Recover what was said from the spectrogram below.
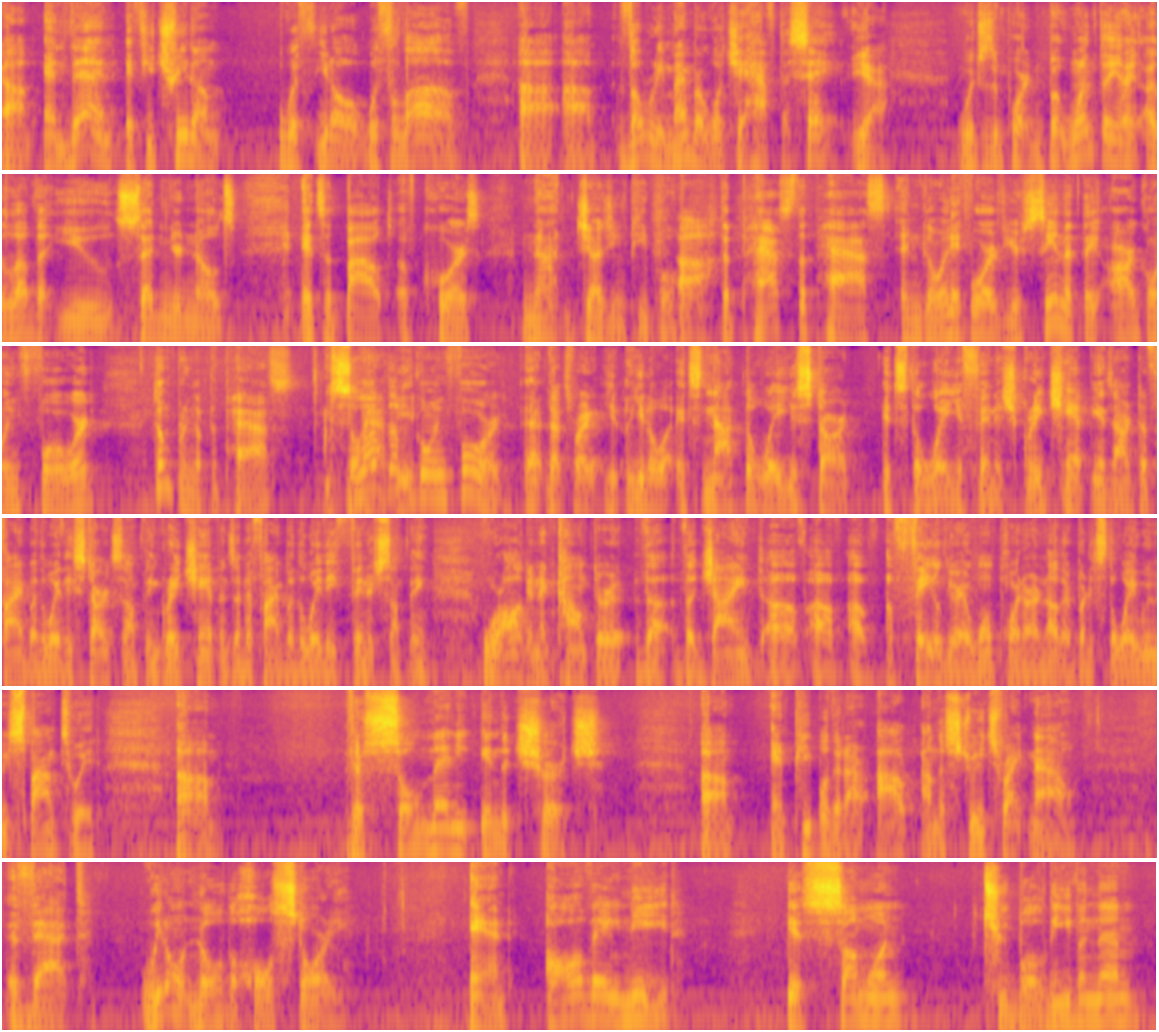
Um, and then if you treat them with you know with love, uh, uh, they'll remember what you have to say. Yeah which is important. But one thing I, I, love that you said in your notes, it's about, of course, not judging people. Uh, the past, the past, and going it, forward. If you're seeing that they are going forward, don't bring up the past. I'm so Love happy. them going forward. That, that's right. You, you, know what? It's not the way you start, it's the way you finish. Great champions aren't defined by the way they start something. Great champions are defined by the way they finish something. We're all going to encounter the, the giant of, of, of, of, failure at one point or another, but it's the way we respond to it. Um, there's so many in the church um, and people that are out on the streets right now that we don't know the whole story. And all they need is someone to believe in them,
